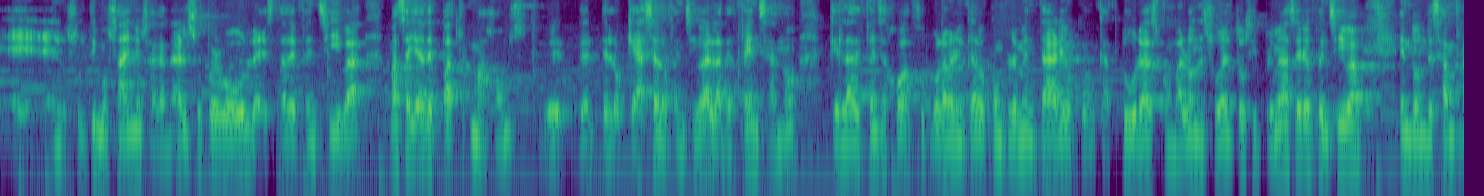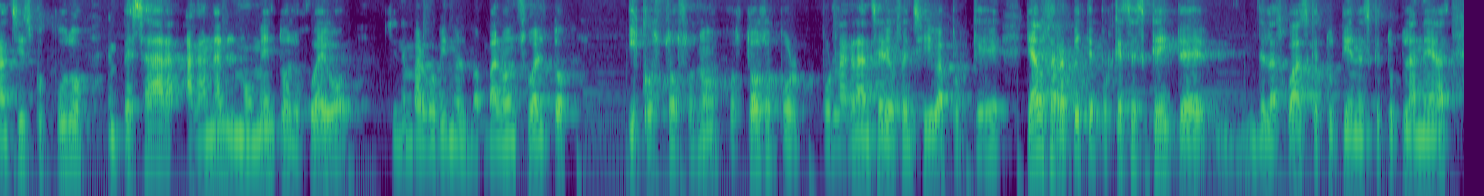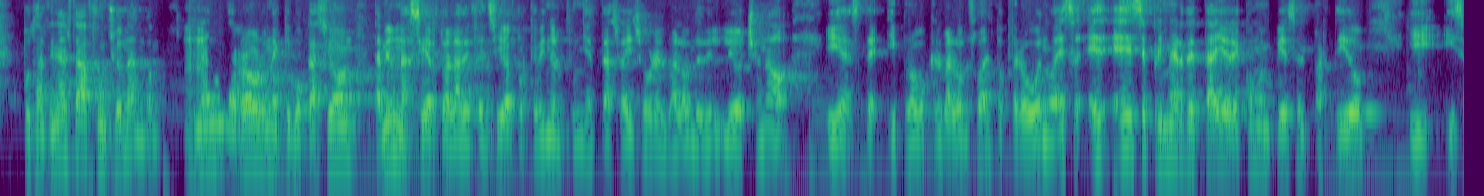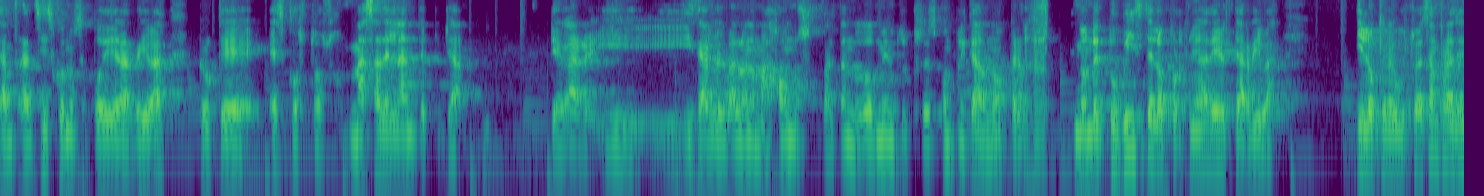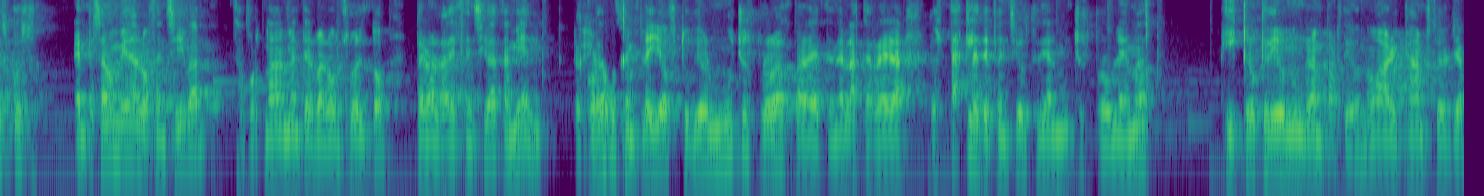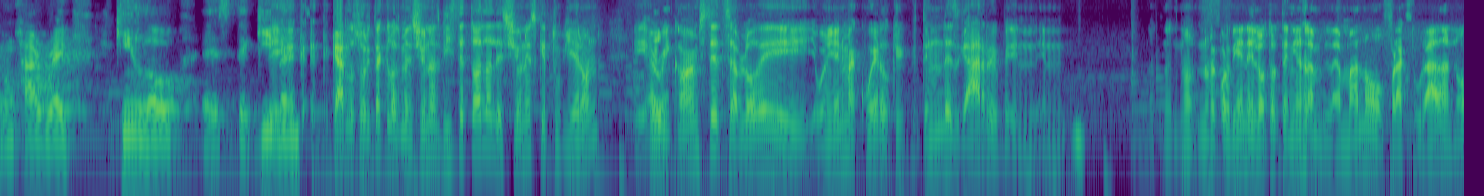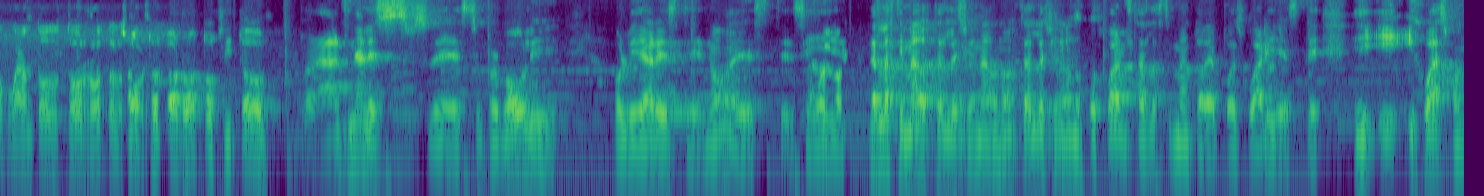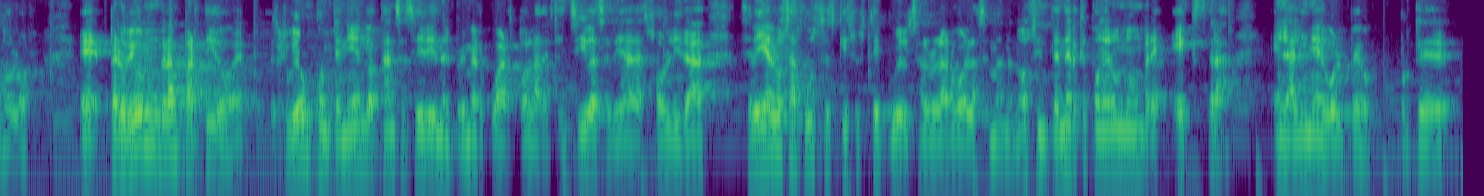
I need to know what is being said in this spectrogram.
en los últimos años a ganar el Super Bowl, esta defensiva, más allá de Patrick Mahomes, eh, de, de, lo que hace la ofensiva, la defensa, ¿no? Que la defensa juega fútbol americano complementario, con capturas, con balones sueltos, y primera serie ofensiva en donde San Francisco pudo empezar a ganar el momento del juego, sin embargo vino el balón suelto y costoso, ¿no? Costoso por, por la gran serie ofensiva, porque ya no se repite, porque ese script de, de, las jugadas que tú tienes, que tú planeas, pues al final estaba funcionando. Al final un error, una equivocación, también un acierto a la defensiva, porque vino el puñetazo ahí sobre el balón de Leo Chenal y, este, y provoca el balón suelto. Pero bueno, ese, ese primer detalle de cómo empieza el partido y, y San Francisco no se puede ir arriba, creo que es costoso. Más adelante, pues ya llegar y, y, darle el balón a Mahomes faltando dos minutos, pues es complicado, ¿no? Pero uh -huh. donde tuviste la oportunidad de irte arriba. Y lo que me gustó de San Francisco es, empezaron bien a la ofensiva, desafortunadamente el balón suelto, pero a la defensiva también. Recordamos que en playoffs tuvieron muchos problemas para detener la carrera, los tackles defensivos tenían muchos problemas y creo que dieron un gran partido, ¿no? Ari Campster, Jamon Hargrave, Kinlow, este, Given. Eh, Carlos, ahorita que los mencionas, ¿viste todas las lesiones que tuvieron? Eh. Eric Armstead se habló de, bueno, ya ni me acuerdo, que, que tenía un desgarre en, en no, no, recuerdo bien, el otro tenía la, la mano fracturada, ¿no? Jugaron todos todo rotos los pobres. Todos todo rotos y todo. Al final es, es Super Bowl y olvidar este, ¿no? Este, sí, estás lastimado, estás lesionado, ¿no? Estás lesionado, no puedes jugar, estás lastimado, todavía puedes jugar y, este, y, juegas con dolor. Eh, pero dieron un gran partido, ¿eh? Estuvieron conteniendo a Kansas City en el primer cuarto, la defensiva se veía sólida, se veían los ajustes que hizo Steve Wills a lo largo de la semana, ¿no? Sin tener que poner un hombre extra en la línea de golpeo, porque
